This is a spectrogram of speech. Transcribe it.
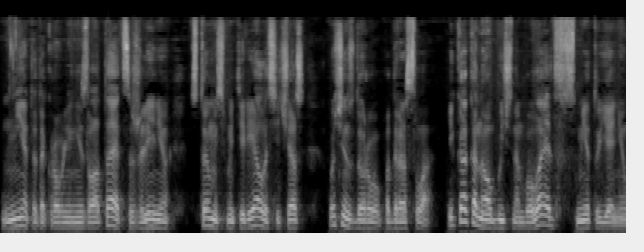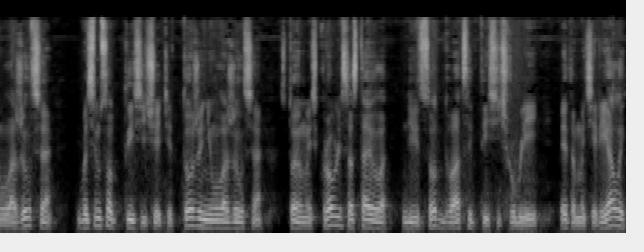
Нет, эта кровля не золотая, к сожалению, стоимость материала сейчас очень здорово подросла. И как оно обычно бывает, в смету я не уложился, 800 тысяч эти тоже не уложился, стоимость кровли составила 920 тысяч рублей. Это материалы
